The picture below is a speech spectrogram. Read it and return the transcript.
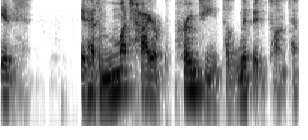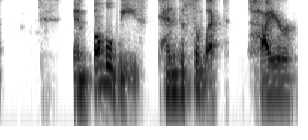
it's it has a much higher protein to lipid content. And bumblebees tend to select higher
